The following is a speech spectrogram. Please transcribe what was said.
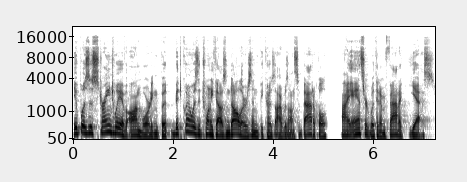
It was a strange way of onboarding, but Bitcoin was at $20,000, and because I was on sabbatical, I answered with an emphatic yes.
